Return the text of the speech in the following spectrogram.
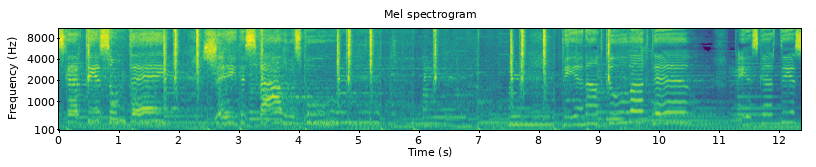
pieskarties un teikt, šeit es vēlos būt. Pienāk tuvāk tev, pieskarties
